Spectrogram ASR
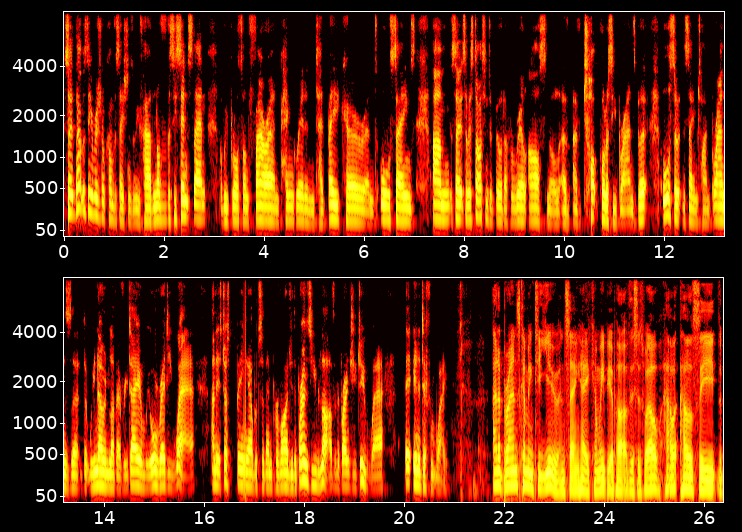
So that was the original conversations that we've had, and obviously since then we brought on Farah and Penguin and Ted Baker and All Saints. Um, so so we're starting to build up a real arsenal of, of top quality brands, but also at the same time brands that that we know and love every day and we already wear and it's just being able to then provide you the brands you love and the brands you do wear in a different way. And a brand's coming to you and saying, "Hey, can we be a part of this as well?" How how's the, the,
